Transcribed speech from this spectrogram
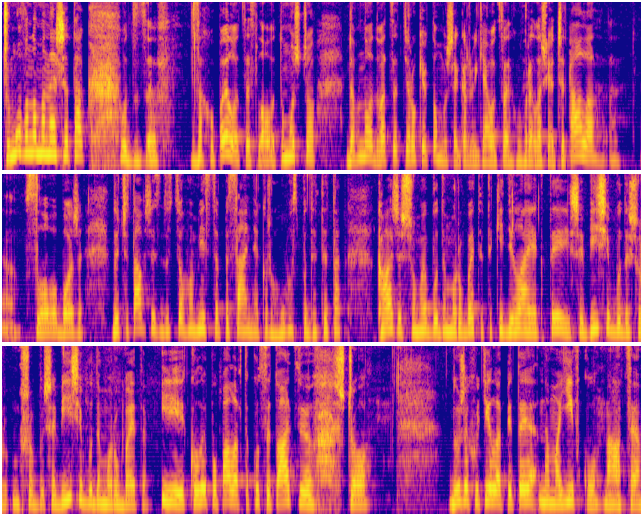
Чому воно мене ще так от захопило це слово? Тому що давно, 20 років тому, ще я кажу, я оце говорила, що я читала. Е, Слово Боже, дочитавшись до цього місця писання, я кажу: Господи, ти так кажеш, що ми будемо робити такі діла, як ти, і ще більші будеш роб- що ще більші будемо робити. І коли попала в таку ситуацію, що Дуже хотіла піти на Маївку на це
